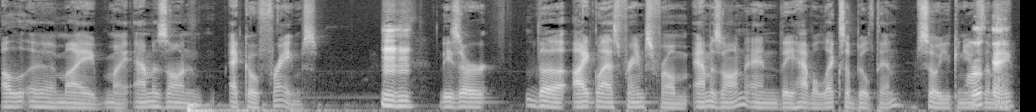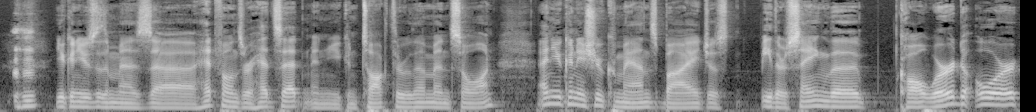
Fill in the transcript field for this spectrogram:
uh, my my Amazon Echo frames. Mm-hmm. These are the eyeglass frames from Amazon, and they have Alexa built in, so you can use okay. them. Mm-hmm. You can use them as uh, headphones or headset, and you can talk through them and so on. And you can issue commands by just either saying the call word or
